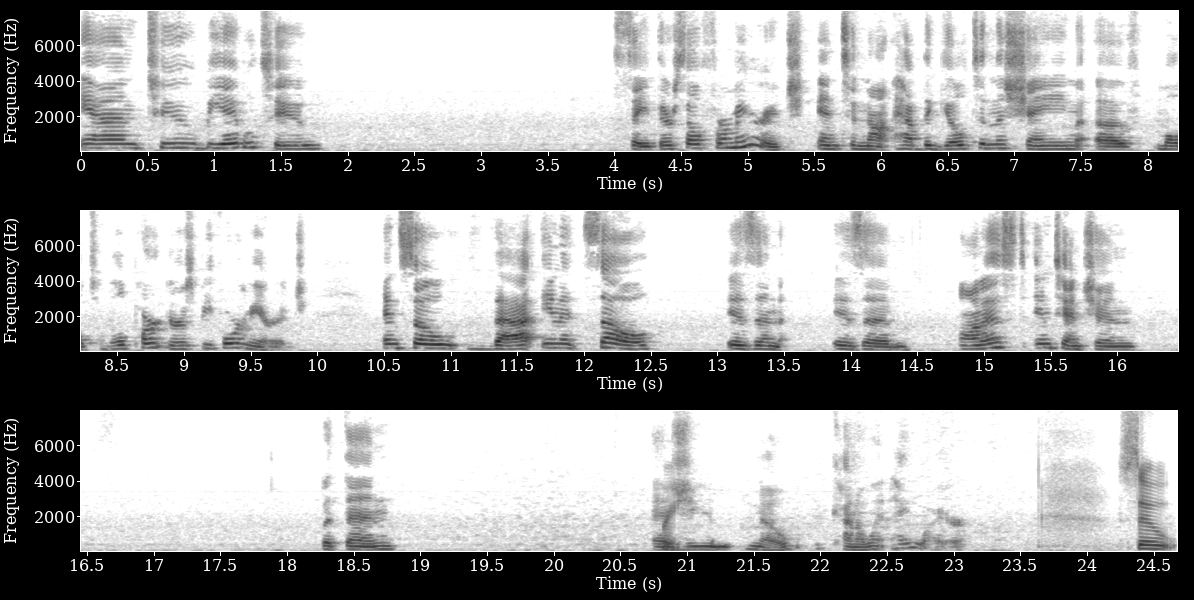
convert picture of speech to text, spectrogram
and to be able to save themselves for marriage and to not have the guilt and the shame of multiple partners before marriage. And so that in itself is an is an honest intention but then as right. you know, it kind of went haywire. So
